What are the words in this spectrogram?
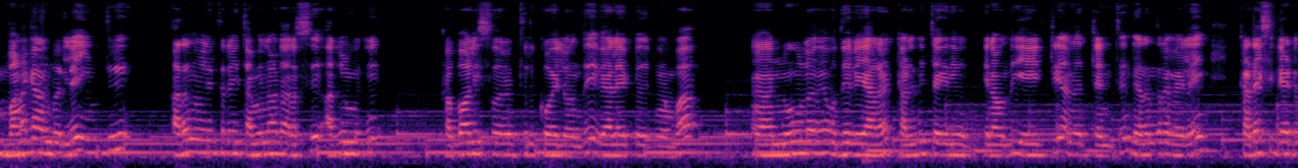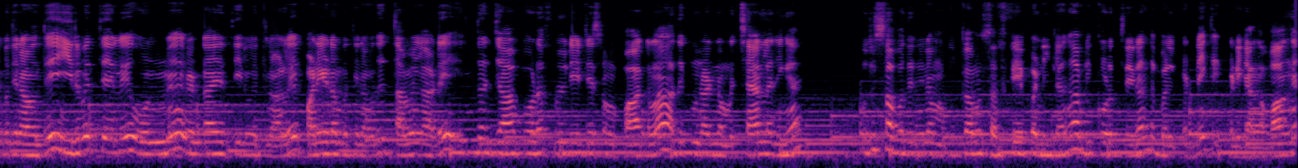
வணக்க நண்பர்களே இந்து அறநிலைத்துறை தமிழ்நாடு அரசு அருள்மிகு கபாலீஸ்வரர் திருக்கோயில் வந்து வேலைவாய்ப்பு நம்ப நூலக உதவியாளர் கல்வி தகுதி நான் வந்து எயித்து அந்த டென்த்து நிரந்தர வேலை கடைசி டேட்டு பார்த்தீங்கன்னா வந்து இருபத்தேழு ஒன்று ரெண்டாயிரத்தி இருபத்தி நாலு பணியிடம் பார்த்தீங்கன்னா வந்து தமிழ்நாடு. இந்த ஜாபோட ஃபுல் டீட்டெயில்ஸ் நம்ம பார்க்கலாம். அதுக்கு முன்னாடி நம்ம சேனலை நீங்கள் புதுசாக பார்த்தீங்கன்னா மறக்காம சப்ஸ்கிரைப் பண்ணிக்காங்க. அப்படி கொடுத்தீங்கன்னா அந்த பெல் பட்டனை கிளிக் பண்ணிக்காங்க. வாங்க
